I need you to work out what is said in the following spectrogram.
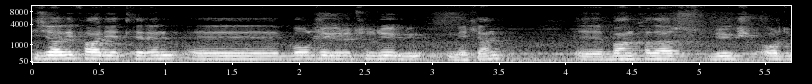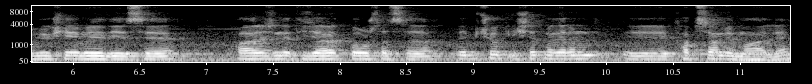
ticari faaliyetlerin e, bolca yürütüldüğü bir mekan. E, bankalar, Büyük, Ordu Büyükşehir Belediyesi, haricinde ticaret borsası ve birçok işletmelerin e, kapsayan bir mahalle.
